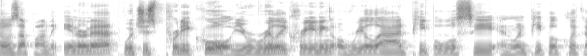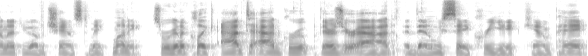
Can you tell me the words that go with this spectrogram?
shows up on the internet, which is pretty cool. You're really creating a real ad people will see, and when people click on it, you have a chance to make money. So we're gonna click add to ad group. There's your ad, and then we say create campaign.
